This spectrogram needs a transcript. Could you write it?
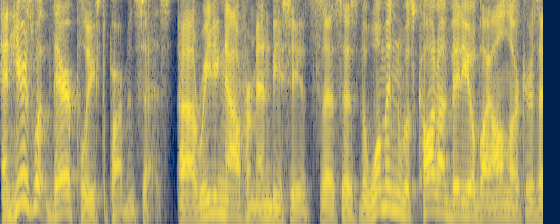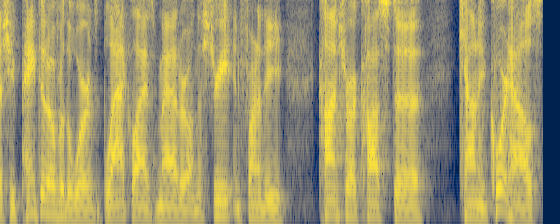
And here's what their police department says. Uh, reading now from NBC, it says, says, The woman was caught on video by onlookers as she painted over the words Black Lives Matter on the street in front of the Contra Costa County Courthouse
